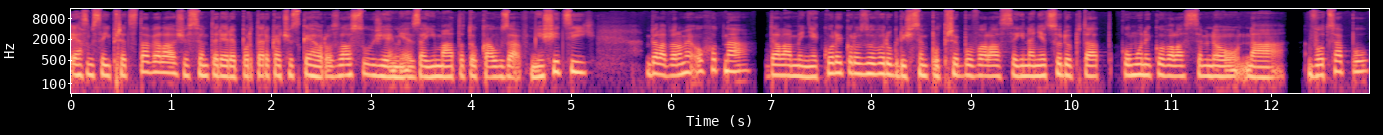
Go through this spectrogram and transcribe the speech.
Já jsem se jí představila, že jsem tedy reportérka Českého rozhlasu, že mě zajímá tato kauza v Měšicích. Byla velmi ochotná, dala mi několik rozhovorů, když jsem potřebovala se jí na něco doptat, komunikovala se mnou na WhatsAppu,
